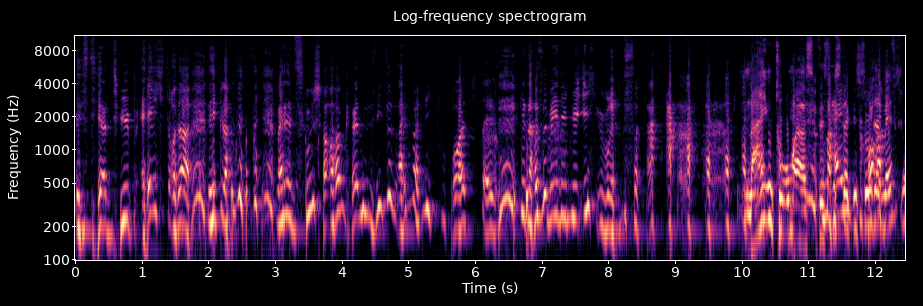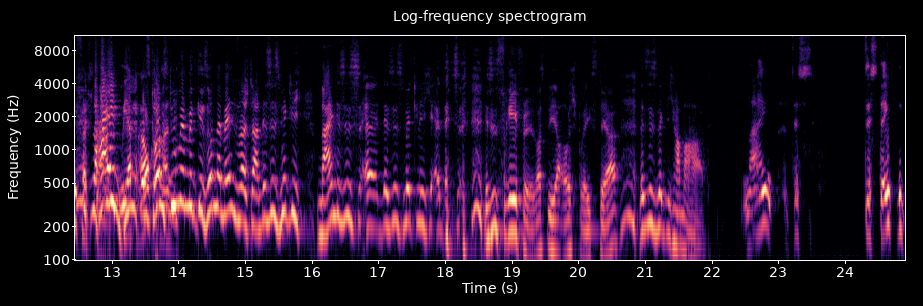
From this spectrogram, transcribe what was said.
ist der Typ echt oder ich glaube, meine Zuschauer können sich das einfach nicht vorstellen. Genauso wenig wie ich übrigens. Nein, Thomas, das mein ist der gesunde Gott. Menschenverstand. Nein, jetzt kommst du mir mit gesunder Menschenverstand. Das ist wirklich, nein, das ist, äh, das ist wirklich, äh, das, das, ist Frevel, was du hier aussprichst, ja. Das ist wirklich hammerhart. Nein, das, das denken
